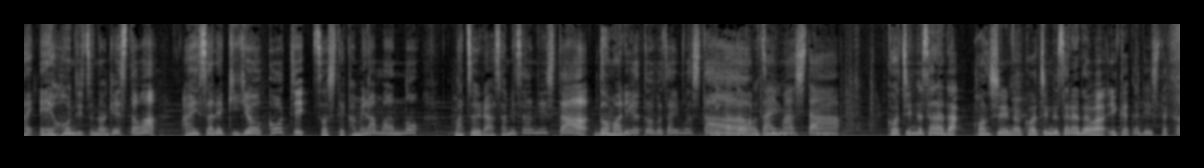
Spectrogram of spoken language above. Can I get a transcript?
い、えー本日のゲストは愛され企業コーチ、そしてカメラマンの松浦あさみさんでした。どうもありがとうございました。ありがとうございました。コーチングサラダ、今週のコーチングサラダはいかがでしたか？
